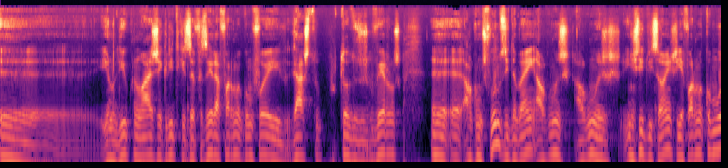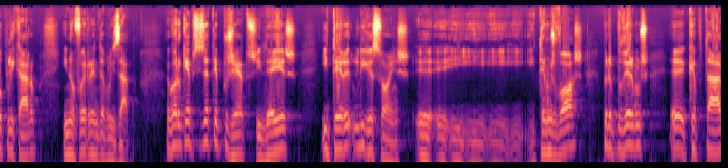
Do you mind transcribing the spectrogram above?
uh, eu não digo que não haja críticas a fazer à forma como foi gasto por todos os governos uh, alguns fundos e também algumas, algumas instituições e a forma como o aplicaram e não foi rentabilizado. Agora, o que é preciso é ter projetos, ideias e ter ligações e, e, e, e termos voz para podermos captar,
